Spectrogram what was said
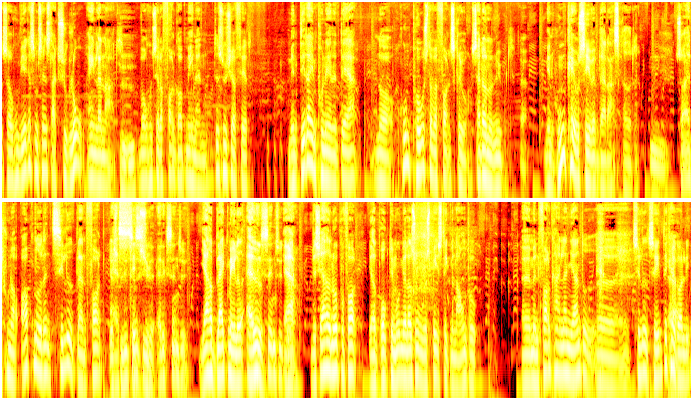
så, hun virker som sådan en slags psykolog af en eller anden art, mm. hvor hun sætter folk op med hinanden. Det synes jeg er fedt. Men det, der er imponerende, det er, når hun poster, hvad folk skriver, så er der anonymt. Ja. Men hun kan jo se, hvem der er, der har skrevet det. Mm. Så at hun har opnået den tillid blandt folk, Jeg er sindssygt. det. Er det ikke sindssygt? Jeg havde blackmailet alle. det sindssygt, det Ja. der? Hvis jeg havde noget på folk, jeg havde brugt det imod dem. Jeg lavede sådan en USB-stik med navn på. Øh, men folk har en eller anden hjernedød øh, tillid til hende. Det kan ja. jeg godt lide.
